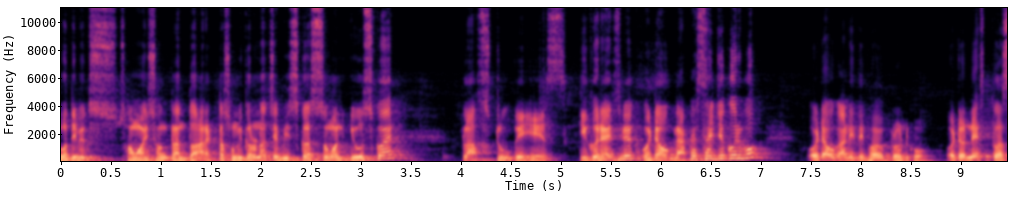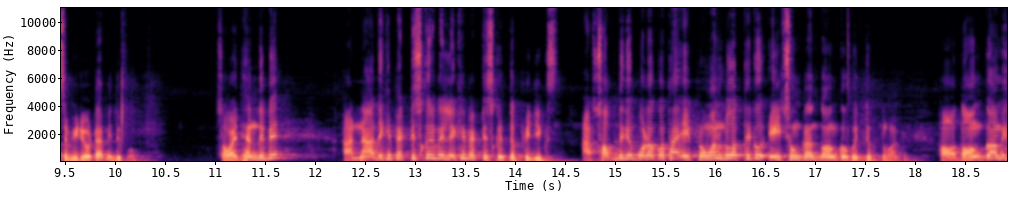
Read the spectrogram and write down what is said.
গতিবেগ সময় সংক্রান্ত আরেকটা সমীকরণ আছে ভিস্কোয়াস সমান U square plus two A S কী করে আসবে? ওইটাও গ্রাফের সাহায্যে করব, ওইটাও গাণিতিকভাবে প্রমাণ করব। ওইটা নেক্সট ক্লাসে ভিডিওটা আমি দেবো। সবাই ধ্যান দেবে। আর না দেখে প্র্যাকটিস করবে, লেখে প্র্যাকটিস করতে ফিজিক্স আর সব থেকে বড় কথা, এই প্রমাণগুলোর থেকেও এই সংক্রান্ত অঙ্ক করতে তোমাকে। হ্যাঁ তো অঙ্ক আমি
